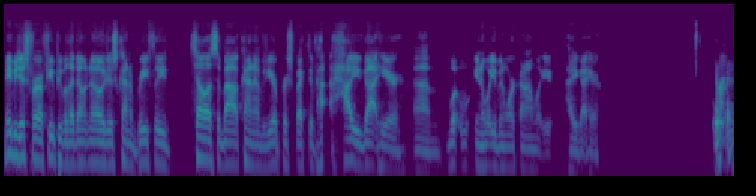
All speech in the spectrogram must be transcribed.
maybe just for a few people that don't know, just kind of briefly tell us about kind of your perspective, how you got here, um, what you know, what you've been working on, what you how you got here. Okay,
